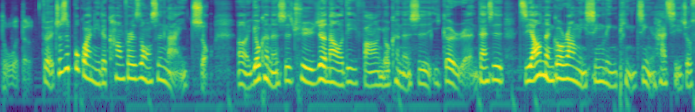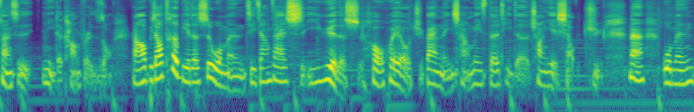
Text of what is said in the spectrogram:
多的。对，就是不管你的 comfort zone 是哪一种，呃，有可能是去热闹的地方，有可能是一个人，但是只要能够让你心灵平静，它其实就算是你的 comfort zone。然后比较特别的是，我们即将在十一月的时候会有举办了一场 Miss Thirty 的创业小聚。那我们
